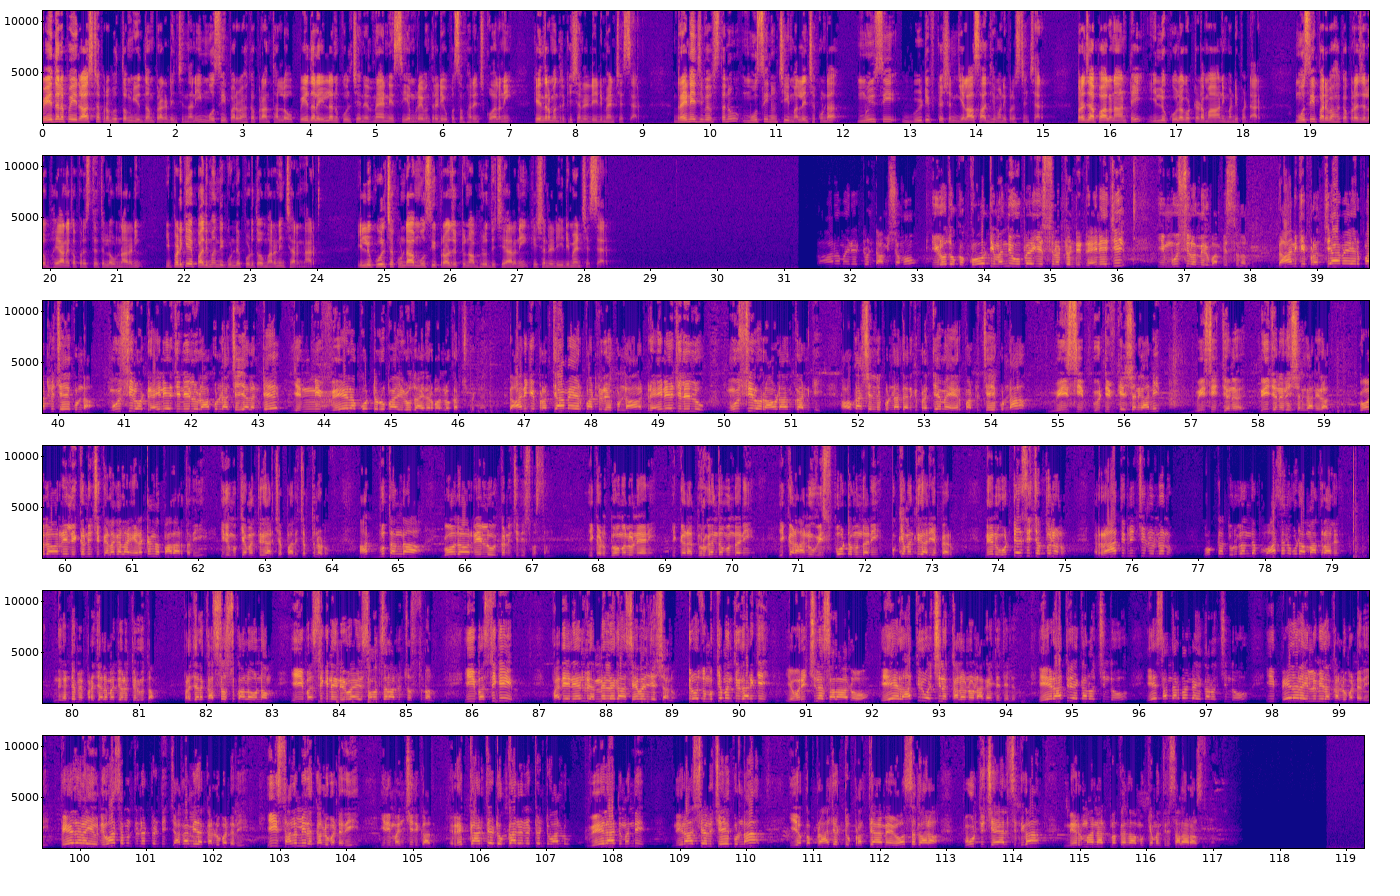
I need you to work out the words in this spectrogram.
పేదలపై రాష్ట్ర ప్రభుత్వం యుద్ధం ప్రకటించిందని మూసీ పరివాహక ప్రాంతాల్లో పేదల ఇళ్ళను కూల్చే నిర్ణయాన్ని సీఎం రేవంత్ రెడ్డి ఉపసంహరించుకోవాలని కేంద్ర మంత్రి కిషన్ రెడ్డి డిమాండ్ చేశారు. డ్రైనేజీ వ్యవస్థను మూసీ నుంచి మళ్ళించకుండా మూసీ బ్యూటిఫికేషన్ ఎలా సాధ్యమని ప్రశ్నించారు. ప్రజాపాలన అంటే ఇల్లు కూలగొట్టడమా అని మండిపడ్డారు. మూసీ పరివాహక ప్రజలు భయానక పరిస్థితుల్లో ఉన్నారని ఇప్పటికే పది మంది గుండెపోటుతో మరణించారన్నారు. ఇల్లు కూల్చకుండా మూసీ ప్రాజెక్టును అభివృద్ధి చేయాలని కిషన్ రెడ్డి డిమాండ్ చేశారు. ప్రధానమైనటువంటి అంశము ఈరోజు ఒక కోటి మంది ఉపయోగిస్తున్నటువంటి డ్రైనేజీ ఈ మూసిలో మీరు పంపిస్తున్నారు. దానికి ప్రత్యామ్నాయ ఏర్పాట్లు చేయకుండా మూసిలో డ్రైనేజీ నీళ్ళు రాకుండా చేయాలంటే ఎన్ని వేల కోట్ల రూపాయలు ఈరోజు హైదరాబాద్లో ఖర్చు పెట్టారు. దానికి ప్రత్యామ్నాయ ఏర్పాట్లు లేకుండా డ్రైనేజీ నీళ్ళు మూసిలో రావడానికి అవకాశం లేకుండా దానికి ప్రత్యామ్నాయ ఏర్పాట్లు చేయకుండా మీసీ బ్యూటిఫికేషన్ కానీ మీసీ జన రీజనరేషన్ కానీ రాదు. గోదావరి నీళ్ళు ఇక్కడ నుంచి గలగల ఏ రకంగా పాదాడుతుంది ఇది ముఖ్యమంత్రి గారు చెప్పాలి. చెప్తున్నాడు. అద్భుతంగా గోదావరి నీళ్ళు ఇక్కడి నుంచి తీసుకొస్తాం. ఇక్కడ దోమలు ఉన్నాయని ఇక్కడ దుర్గంధం ఉందని ఇక్కడ అణు విస్ఫోటం ఉందని ముఖ్యమంత్రి గారు చెప్పారు. నేను ఒట్టేసి చెప్తున్నాను. రాత్రి నుంచి ఉన్నాను. ఒక్క దుర్గంధపు వాసన కూడా మాకు రాలేదు. ఎందుకంటే మేము ప్రజల మధ్యలో తిరుగుతాం. ప్రజల కష్ట సుఖాల్లో ఉన్నాం. ఈ బస్తీకి నేను ఇరవై ఐదు సంవత్సరాల నుంచి వస్తున్నాను. ఈ బస్తీకి పదిహేనేళ్ళు ఎమ్మెల్యేగా సేవలు చేశాను. ఈరోజు ముఖ్యమంత్రి గారికి ఎవరిచ్చిన సలహానో ఏ రాత్రి వచ్చిన కళనో నాకైతే తెలియదు ఏ రాత్రి ఏ కళ వచ్చిందో ఏ సందర్భంగా ఏ కళ వచ్చిందో ఈ పేదల ఇల్లు మీద కళ్ళు పడ్డది పేదల నివాసం ఉంటున్నటువంటి జాగా మీద కళ్ళు పడ్డది ఈ స్థలం మీద కళ్ళు పడ్డది ఇది మంచిది కాదు. రెక్కాడితే డొక్కాడనటువంటి వాళ్ళు వేలాది మంది నిరాశలు చేయకుండా ఈ యొక్క ప్రాజెక్టు ప్రత్యామ్నాయ వ్యవస్థ ద్వారా పూర్తి చేయాల్సిందిగా నిర్మాణాత్మకంగా ముఖ్యమంత్రి సలహా రాస్తున్నాం.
